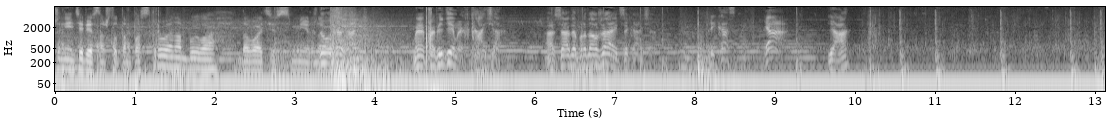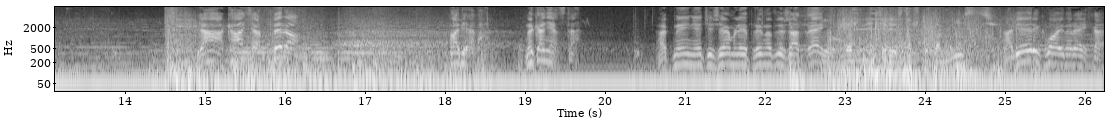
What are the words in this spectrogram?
Даже не интересно, что там построено было. Давайте Жду смирно. указаний. Мы победим их, Казер. Осада продолжается, Казер. Приказ. Я. Я? Я, Казер, вперед! Победа! Наконец-то! Отныне эти земли принадлежат Рейху. даже не интересно, что там есть. На берег воины Рейха.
